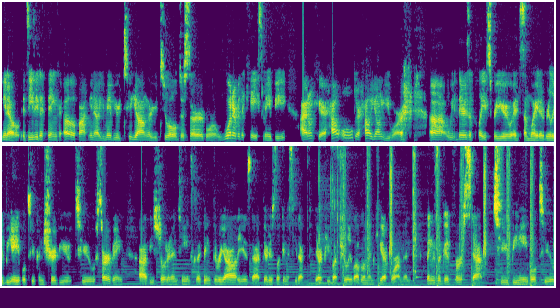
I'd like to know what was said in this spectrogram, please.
you know, it's easy to think, oh, if I, you know, you maybe you're too young or you're too old to serve or whatever the case may be. I don't care how old or how young you are. Uh, we, there's a place for you in some way to really be able to contribute to serving uh, these children and teens. Because I think the reality is that they're just looking to see that there are people that truly love them and care for them. And I think it's a good first step to being able to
